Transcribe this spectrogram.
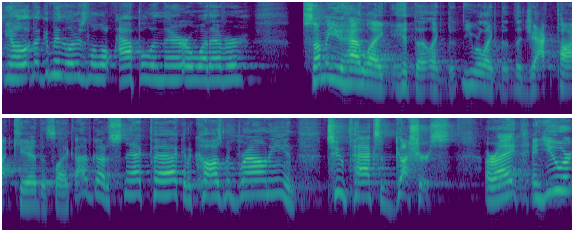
you know, maybe there's a little apple in there or whatever. Some of you had like hit the like the, you were like the, the jackpot kid that's like I've got a snack pack and a cosmic brownie and two packs of gushers all right? And you were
